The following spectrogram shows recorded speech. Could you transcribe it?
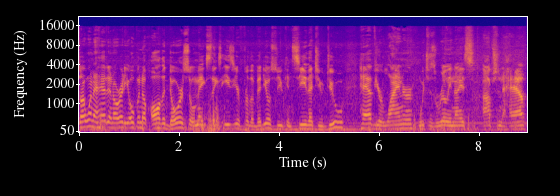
So I went ahead and already opened up all the doors so it makes things easier for the video so you can see that you do have your liner, which is a really nice option to have.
